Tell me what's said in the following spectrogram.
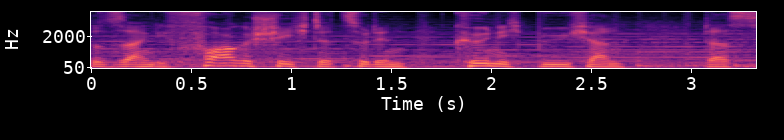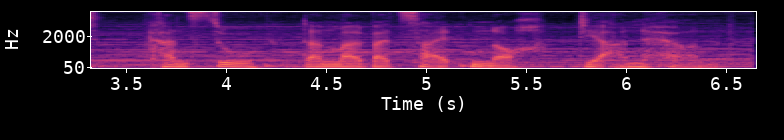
sozusagen die Vorgeschichte zu den Königbüchern. Das kannst du dann mal bei Zeiten noch dir anhören.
